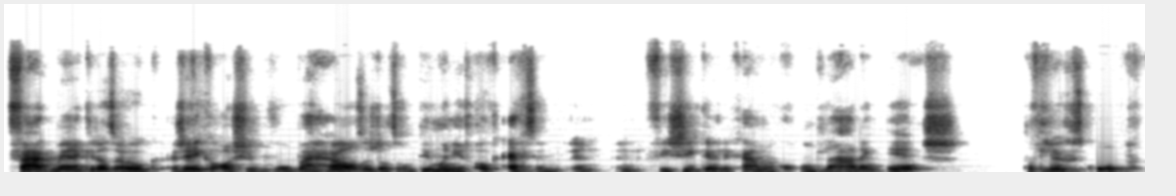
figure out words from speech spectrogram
vaak merk je dat ook, zeker als je bijvoorbeeld bij huilt, dus dat er op die manier ook echt een, een, een fysieke, lichamelijke ontlading is, dat lucht op.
